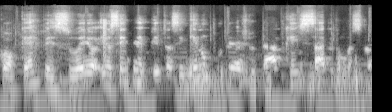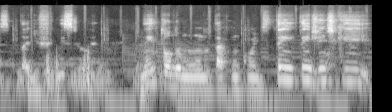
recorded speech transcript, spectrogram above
qualquer pessoa. Eu, eu sempre repito assim, quem não puder ajudar, porque a gente sabe como a situação está difícil, né? Nem todo mundo está com condições. Tem, tem gente que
